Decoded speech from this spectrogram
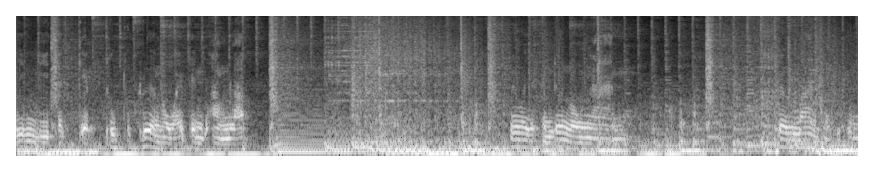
ยินดีจะเก็บทุก ๆ เรื่องเอาไว้เป็นความลับ ไม่ว่าจะเป็นเรื่องโรงงาน เรื่องบ้านของคุณ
